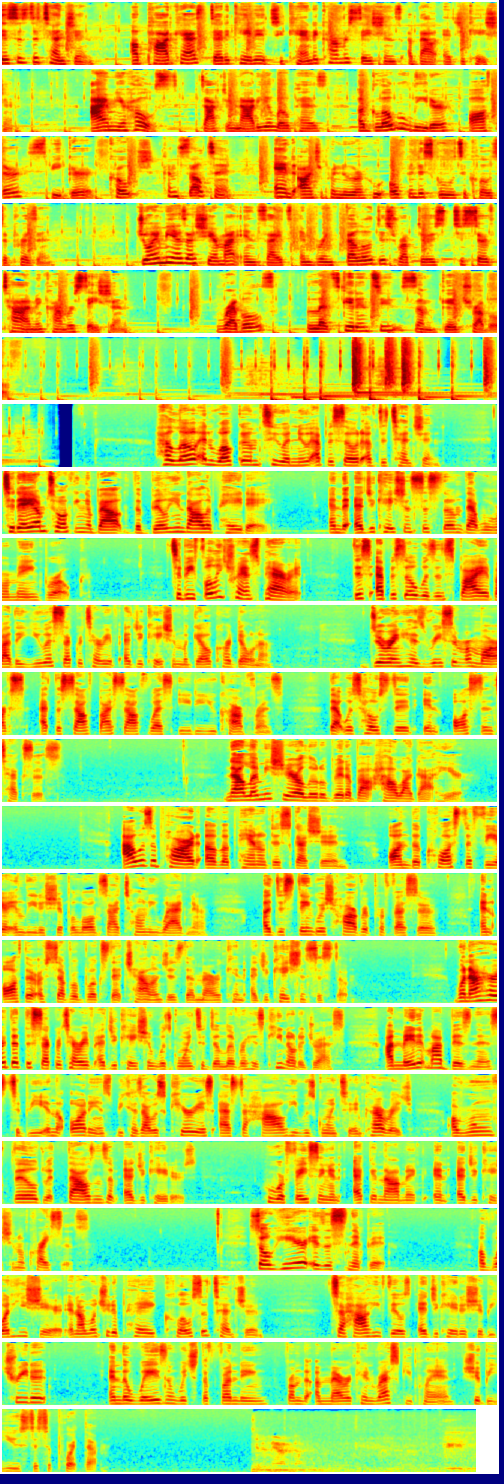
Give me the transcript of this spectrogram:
This is Detention, a podcast dedicated to candid conversations about education. I am your host, Dr. Nadia Lopez, a global leader, author, speaker, coach, consultant, and entrepreneur who opened a school to close a prison. Join me as I share my insights and bring fellow disruptors to serve time in conversation. Rebels, let's get into some good trouble. Hello, and welcome to a new episode of Detention. Today I'm talking about the billion dollar payday and the education system that will remain broke. To be fully transparent, this episode was inspired by the U.S. Secretary of Education Miguel Cardona during his recent remarks at the South by Southwest EDU conference that was hosted in Austin, Texas. Now, let me share a little bit about how I got here. I was a part of a panel discussion on the cost of fear in leadership alongside Tony Wagner, a distinguished Harvard professor and author of several books that challenges the American education system. When I heard that the Secretary of Education was going to deliver his keynote address, I made it my business to be in the audience because I was curious as to how he was going to encourage a room filled with thousands of educators who were facing an economic and educational crisis. So here is a snippet of what he shared, and I want you to pay close attention to how he feels educators should be treated and the ways in which the funding from the American Rescue Plan should be used to support them. In America,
